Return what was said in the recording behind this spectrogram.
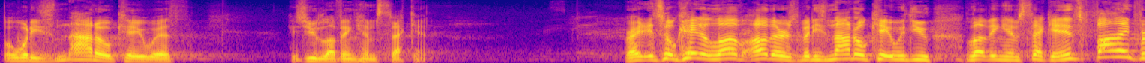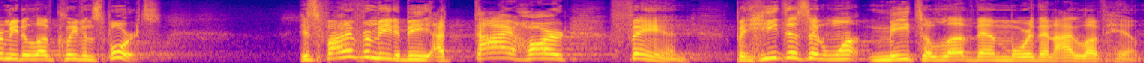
but what he's not okay with is you loving him second right? It's okay to love others, but he's not okay with you loving him second. It's fine for me to love Cleveland sports. It's fine for me to be a die-hard fan, but he doesn't want me to love them more than I love him.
